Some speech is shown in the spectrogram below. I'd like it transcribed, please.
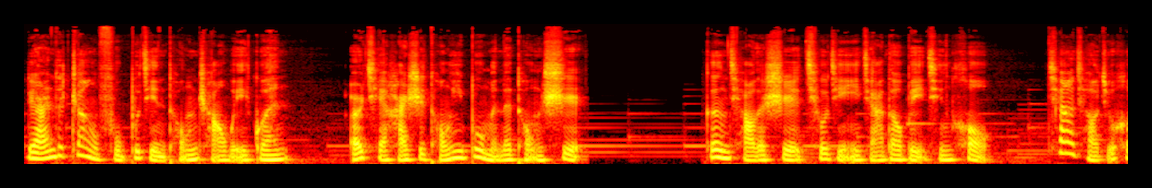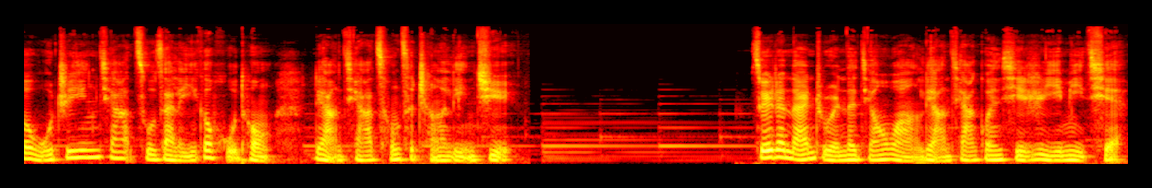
两人的丈夫不仅同朝为官，而且还是同一部门的同事。更巧的是，秋瑾一家到北京后，恰巧就和吴之英家租在了一个胡同，两家从此成了邻居。随着男主人的交往，两家关系日益密切。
